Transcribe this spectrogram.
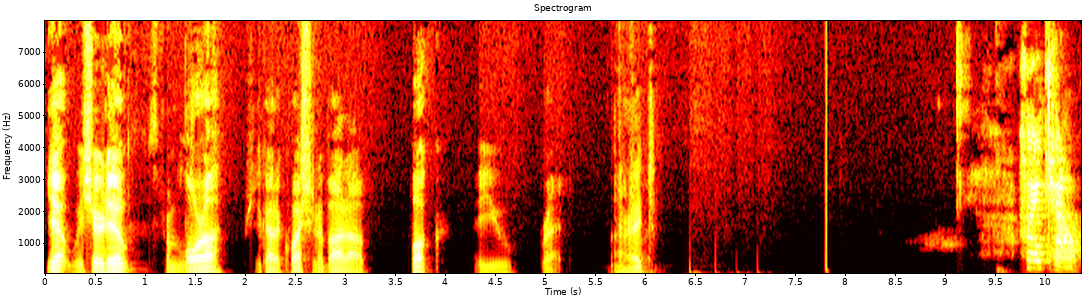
Yep, we sure do. It's from Laura. She's got a question about a book that you read. All right. Hi, Cal.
